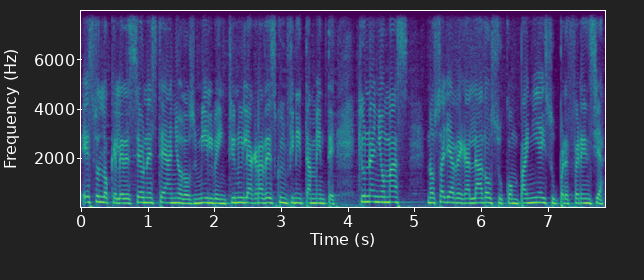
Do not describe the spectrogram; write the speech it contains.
Eso es lo que le deseo en este año 2021 y le agradezco infinitamente que un año más nos haya regalado su compañía y su preferencia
